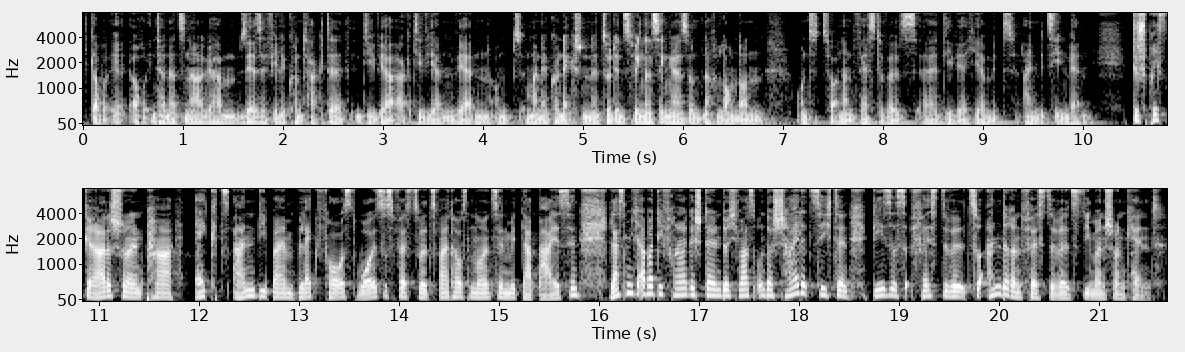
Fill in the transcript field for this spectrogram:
ich glaube äh, auch international. Wir haben sehr, sehr viele Kontakte, die wir aktivieren werden und meine Connection zu den Swingle Singers und nach London und zu anderen Festivals, äh, die wir hier mit einbeziehen werden. Du sprichst gerade schon ein paar Acts Acts an, die beim Black Forest Voices Festival 2019 mit dabei sind. Lass mich aber die Frage stellen, durch was unterscheidet sich denn dieses Festival zu anderen Festivals, die man schon kennt?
